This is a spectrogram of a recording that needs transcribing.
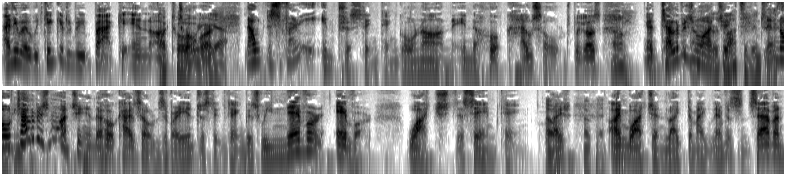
anyway, we think it'll be back in October, October. yeah. Now, there's a very interesting thing going on in the Hook household because Oh. uh, television watching. lots of interesting no, television watching in the Hook household is a very interesting thing because we never ever watch the same thing. Oh, right? okay. I'm watching like the Magnificent Seven,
